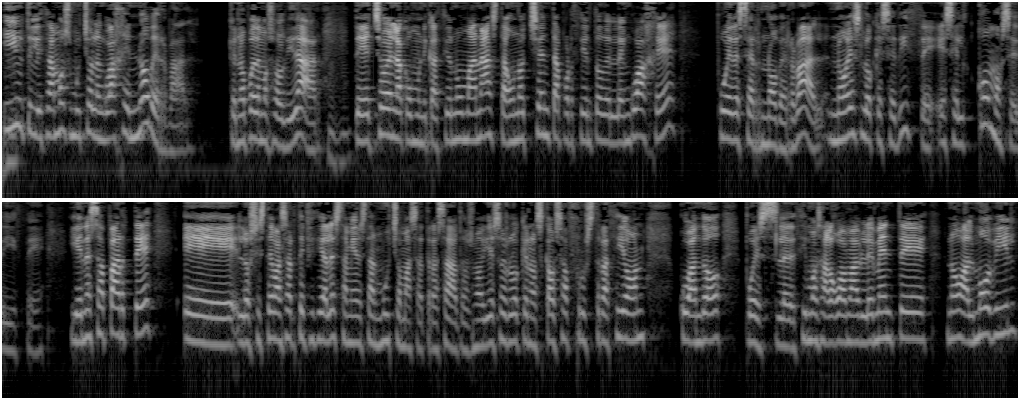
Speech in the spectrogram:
y utilizamos mucho lenguaje no verbal que no podemos olvidar. De hecho, en la comunicación humana hasta un 80% del lenguaje puede ser no verbal. No es lo que se dice, es el cómo se dice. Y en esa parte eh, los sistemas artificiales también están mucho más atrasados, ¿no? Y eso es lo que nos causa frustración cuando pues le decimos algo amablemente ¿no? al móvil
